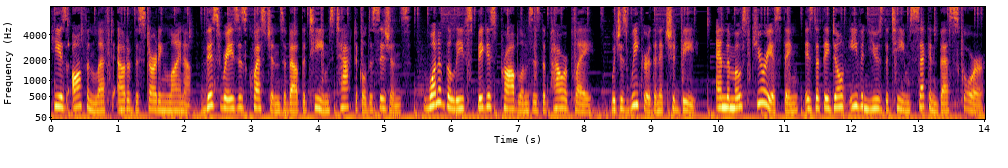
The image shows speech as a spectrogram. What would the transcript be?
he is often left out of the starting lineup. This raises questions about the team's tactical decisions. One of the Leafs' biggest problems is the power play, which is weaker than it should be. And the most curious thing is that they don't even use the team's second best scorer,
